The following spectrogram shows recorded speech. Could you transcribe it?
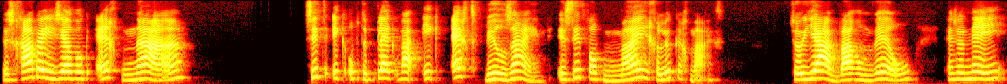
Dus ga bij jezelf ook echt na. Zit ik op de plek waar ik echt wil zijn? Is dit wat mij gelukkig maakt? Zo ja, waarom wel? En zo nee,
